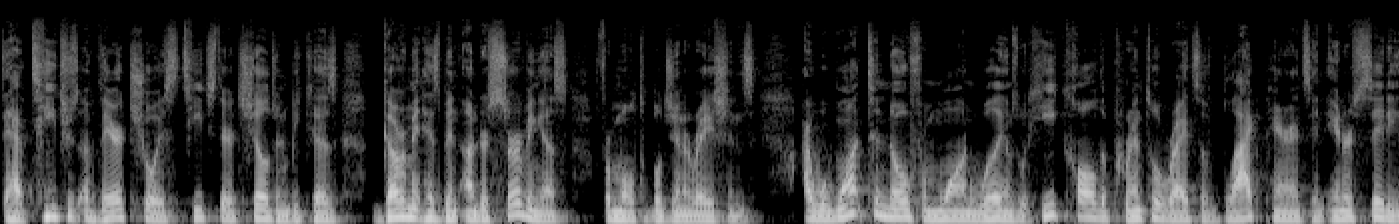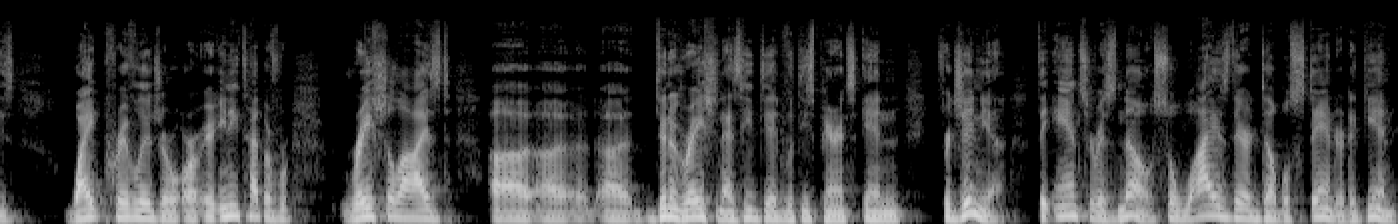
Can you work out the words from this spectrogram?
to have teachers of their choice teach their children because government has been underserving us for multiple generations. I will want to know from Juan Williams what he called the parental rights of black parents in inner cities white privilege or, or any type of racialized uh, uh, uh, denigration as he did with these parents in Virginia? The answer is no. So why is there a double standard? Again,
